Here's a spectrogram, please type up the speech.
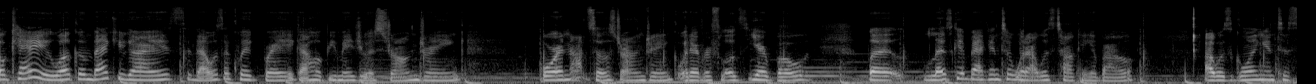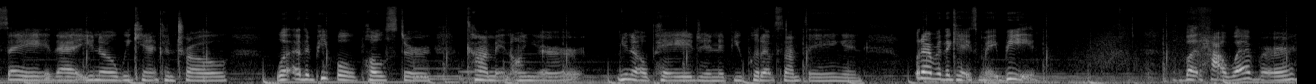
Okay, welcome back, you guys. That was a quick break. I hope you made you a strong drink or a not so strong drink, whatever floats your boat. But let's get back into what I was talking about. I was going in to say that, you know, we can't control what other people post or comment on your, you know, page and if you put up something and whatever the case may be. But however,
